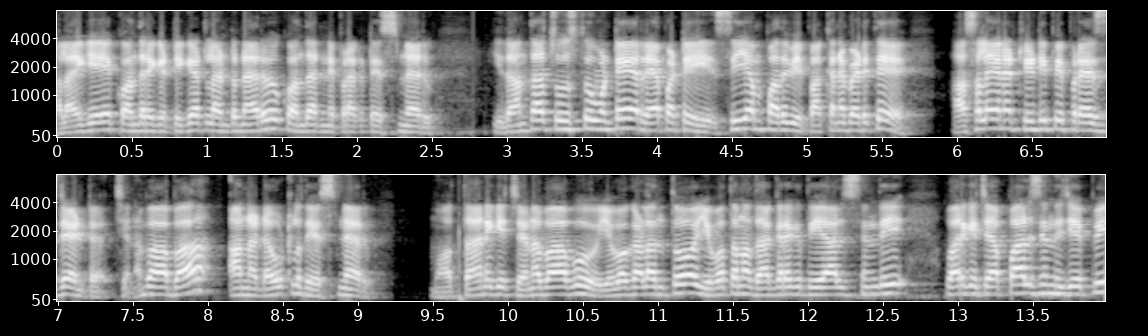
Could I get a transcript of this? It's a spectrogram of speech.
అలాగే కొందరికి టికెట్లు అంటున్నారు కొందరిని ప్రకటిస్తున్నారు. ఇదంతా చూస్తూ ఉంటే రేపటి సీఎం పదవి పక్కన పెడితే అసలైన టీడీపీ ప్రెసిడెంట్ చిన్నబాబా అన్న డౌట్లు తెస్తున్నారు. మొత్తానికి చిన్నబాబు యువగళంతో యువతను దగ్గరకు తీయాల్సింది వారికి చెప్పాల్సింది చెప్పి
